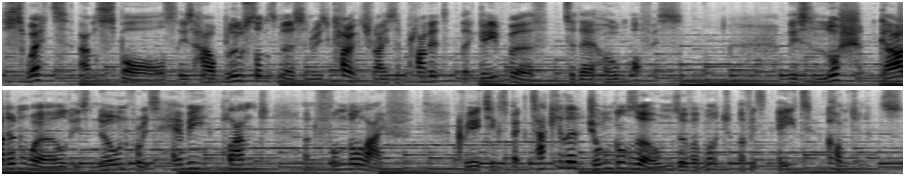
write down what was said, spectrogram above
sweat and spores is how Blue Sun's mercenaries characterize the planet that gave birth to their home office. This lush garden world is known for its heavy plant and fungal life, creating spectacular jungle zones over much of its eight continents.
